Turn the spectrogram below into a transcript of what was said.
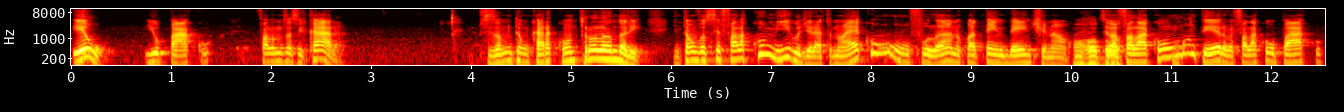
eu e o Paco falamos assim, cara, precisamos ter um cara controlando ali. Então você fala comigo direto, não é com o fulano, com atendente, não. você vai falar com o Monteiro, vai falar com o Paco.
